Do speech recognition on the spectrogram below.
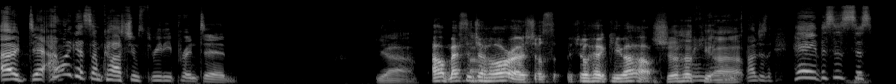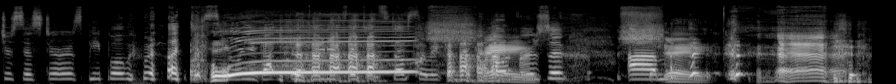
oh damn, I want to get some costumes 3D printed. Yeah, Oh, message Uh, A'Whora. She'll she'll hook you up. she'll hook you Mhm. up. I'll just hey, this is Sister Sisters. People, we would like to see where you got your 3D printed stuff so we can make our Shame. own version. Um.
